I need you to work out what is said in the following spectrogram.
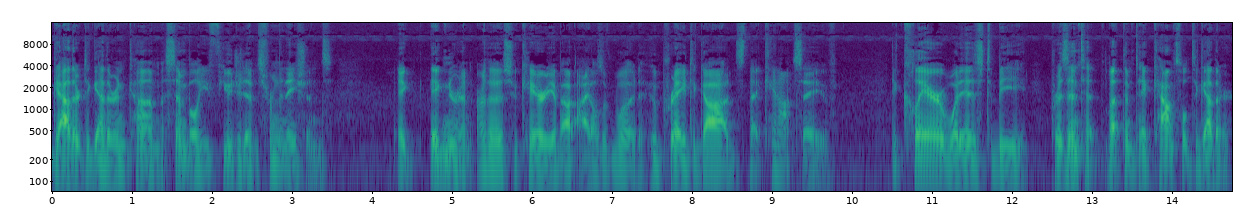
Gather together and come, assemble, you fugitives from the nations. ignorant are those who carry about idols of wood, who pray to gods that cannot save. Declare what is to be, present it, let them take counsel together.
